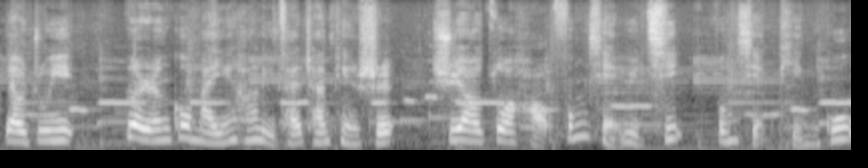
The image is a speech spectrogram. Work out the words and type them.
要注意，个人购买银行理财产品时，需要做好风险预期、风险评估。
